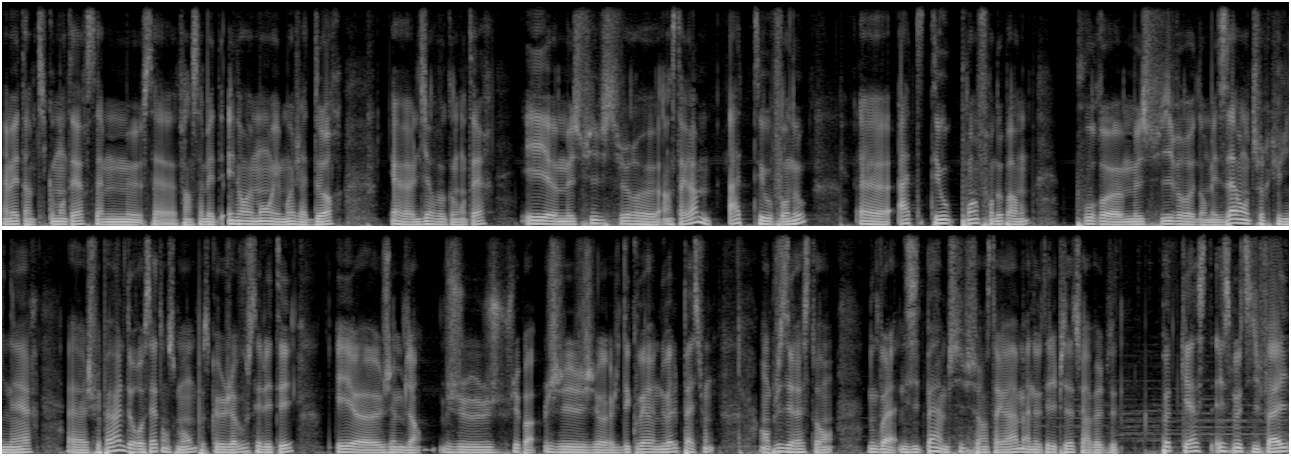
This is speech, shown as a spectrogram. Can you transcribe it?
à mettre un petit commentaire. Ça me, ça, m'aide énormément et moi j'adore euh, lire vos commentaires et euh, me suivre sur euh, Instagram @théofourneau, @théo.fourneau pardon, pour euh, me suivre dans mes aventures culinaires. Euh, je fais pas mal de recettes en ce moment parce que j'avoue c'est l'été et euh, j'aime bien. Je, je, sais pas, j'ai découvert une nouvelle passion en plus des restaurants. Donc voilà, n'hésite pas à me suivre sur Instagram, à noter l'épisode sur Apple Podcast et Spotify.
